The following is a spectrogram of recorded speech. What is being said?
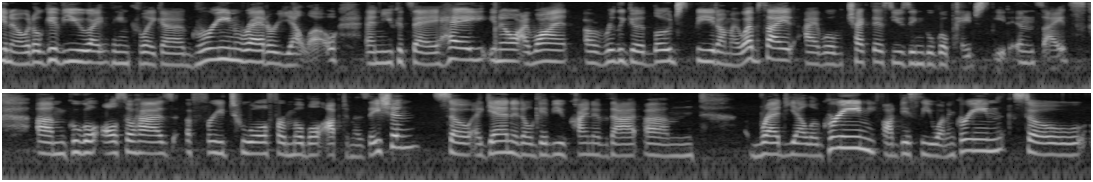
you know, it'll give you, I think, like a green, red, or yellow. And you could say, hey, you know, I want a really good load speed on my website. I will check this using Google Page Speed Insights. Um, Google also has a free tool for mobile optimization. So, again, it'll give you kind of that. Um, red, yellow, green. Obviously, you want a green. So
